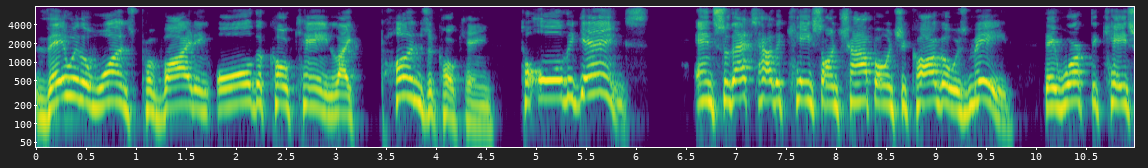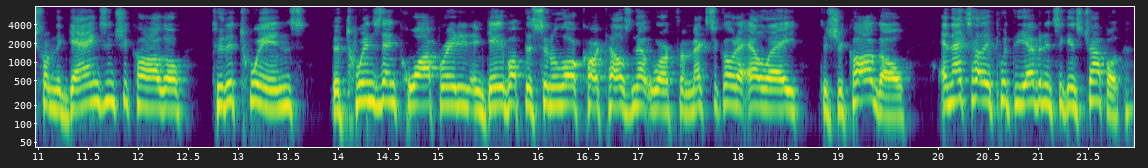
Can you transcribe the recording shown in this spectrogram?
they were the ones providing all the cocaine, like tons of cocaine, to all the gangs. And so that's how the case on Chapo in Chicago was made. They worked the case from the gangs in Chicago to the twins. The twins then cooperated and gave up the Sinaloa cartels network from Mexico to LA to Chicago. And that's how they put the evidence against Chapo.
